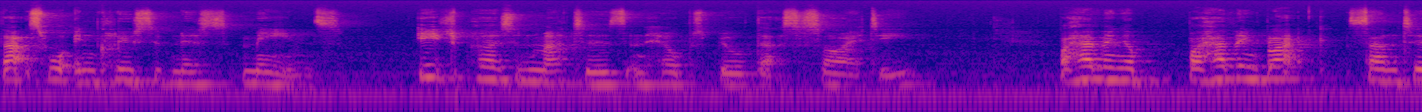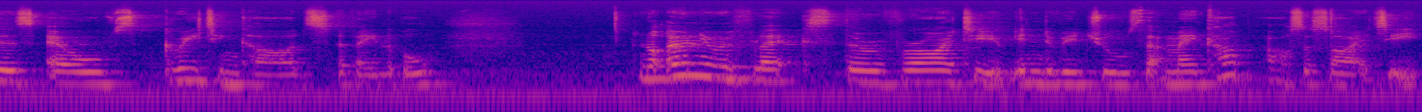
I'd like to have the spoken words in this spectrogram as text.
That's what inclusiveness means. Each person matters and helps build that society. By having a by having black Santas, elves, greeting cards available, not only reflects the variety of individuals that make up our society,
